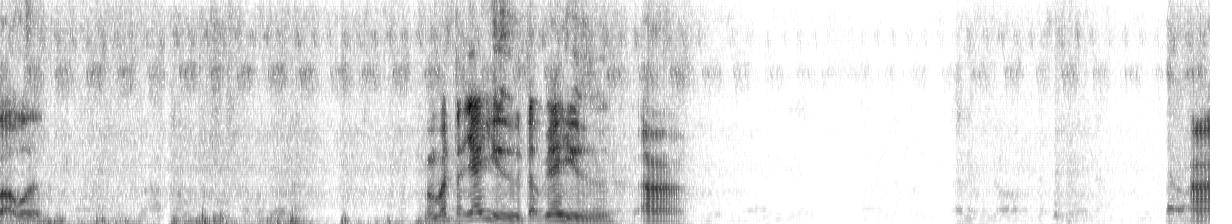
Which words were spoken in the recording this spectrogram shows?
Buat apa? Memang tak jaya, tak berjaya. Ha. Ha.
